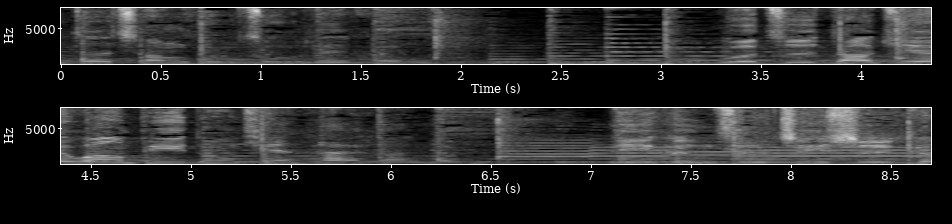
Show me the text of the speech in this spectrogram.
的藏不住泪痕。我知道绝望比冬天还寒冷，你恨自己是个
